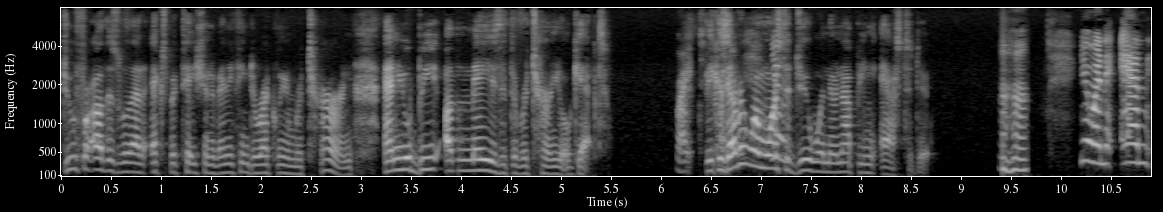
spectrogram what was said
do for others without expectation of anything directly in return, and you'll be amazed at the return you'll get. Right. Because right. everyone wants yeah. to do when they're not being asked to do. Mm-hmm. You know, and and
